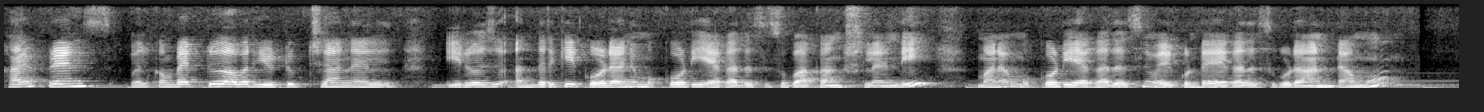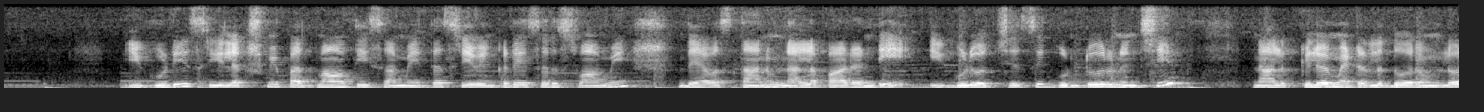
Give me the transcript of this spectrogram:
Hi friends welcome back to our YouTube channel. ఈరోజు అందరికీ కూడా ముక్కోటి ఏకాదశి శుభాకాంక్షలు అండి మనం ముక్కోటి ఏకాదశిని వైకుంఠ ఏకాదశి కూడా అంటాము. ఈ గుడి శ్రీ లక్ష్మీ పద్మావతి సమేత శ్రీ వెంకటేశ్వర స్వామి దేవస్థానం నల్లపాడండి. ఈ గుడి వచ్చేసి గుంటూరు నుంచి నాలుగు కిలోమీటర్ల దూరంలో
